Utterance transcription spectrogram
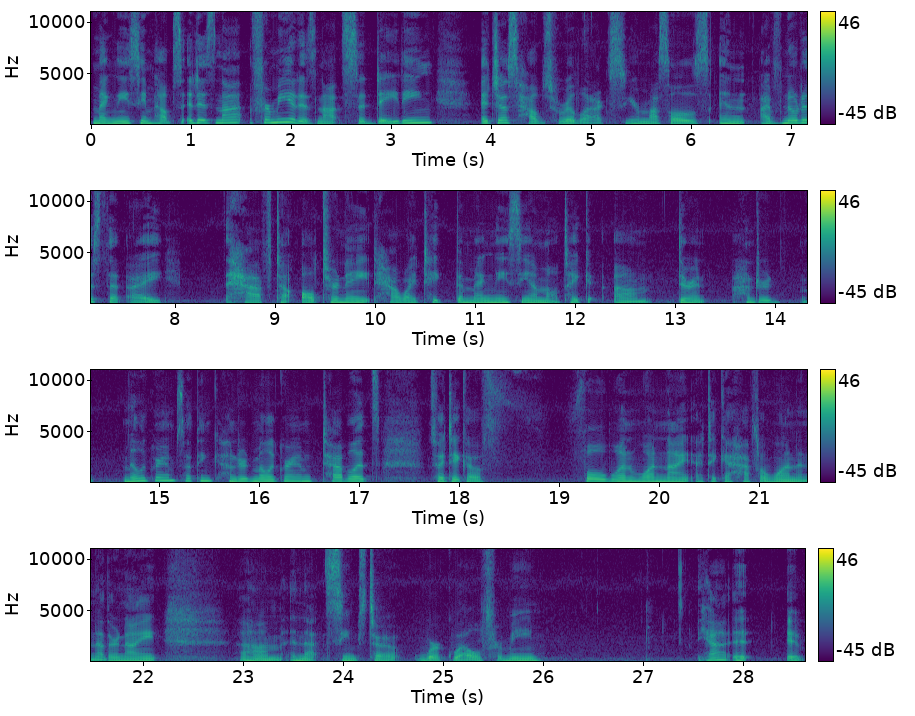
magnesium helps. It is not for me. It is not sedating. It just helps relax your muscles. And I've noticed that I have to alternate how I take the magnesium. I'll take um, they're in hundred milligrams, I think, hundred milligram tablets. So I take a full one one night. I take a half of one another night. Um, and that seems to work well for me. Yeah, it it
